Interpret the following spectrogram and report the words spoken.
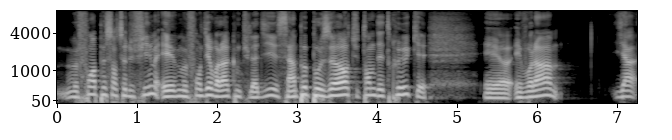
me font un peu sortir du film et me font dire, voilà, comme tu l'as dit, c'est un peu poseur, tu tentes des trucs, et, et, euh, et voilà. Il y a,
